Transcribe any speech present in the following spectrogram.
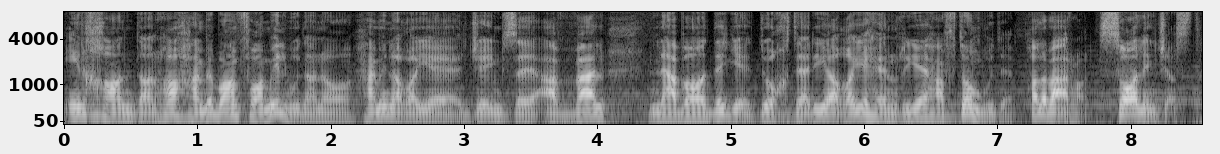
این خاندان ها همه با هم فامیل بودن و همین آقای جیمز اول نواده دختری آقای هنری هفتم بوده. حالا به حال سوال اینجاست.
